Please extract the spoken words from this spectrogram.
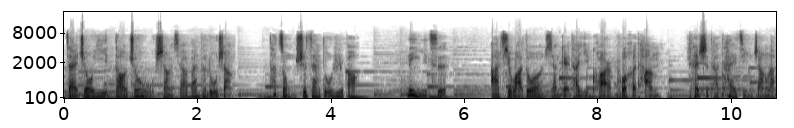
在周一到周五上下班的路上，他总是在读日报。另一次。阿奇瓦多想给他一块薄荷糖，但是他太紧张了，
